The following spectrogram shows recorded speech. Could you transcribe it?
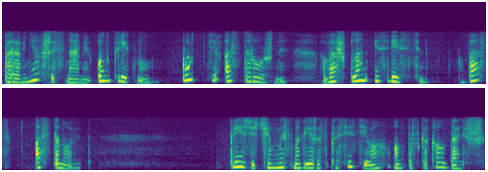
Поравнявшись с нами, он крикнул «Будьте осторожны! Ваш план известен! Вас остановят!» Прежде чем мы смогли расспросить его, он поскакал дальше.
